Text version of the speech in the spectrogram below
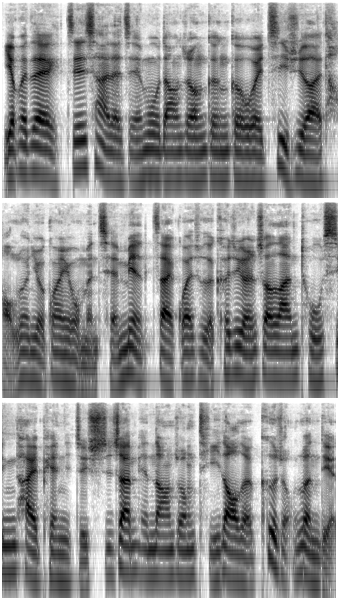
也会在接下来的节目当中跟各位继续来讨论有关于我们前面在怪兽的科技人生蓝图心态篇以及实战篇当中提到的各种论点，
